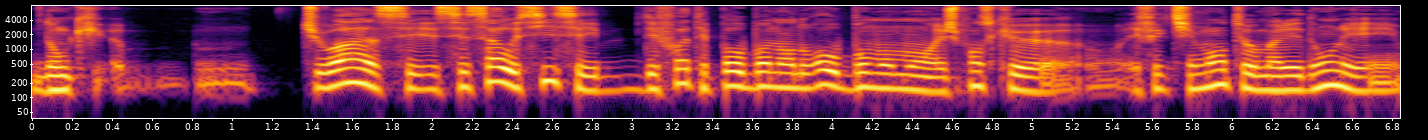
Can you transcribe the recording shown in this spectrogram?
Donc tu vois, c'est ça aussi, c'est des fois t'es pas au bon endroit au bon moment. Et je pense que effectivement, Théo Malédon, les,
